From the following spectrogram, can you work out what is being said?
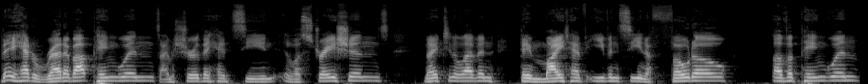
They had read about penguins. I'm sure they had seen illustrations. 1911, they might have even seen a photo of a penguin.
